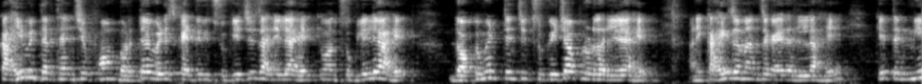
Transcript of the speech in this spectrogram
काही विद्यार्थ्यांचे फॉर्म भरत्या वेळेस काहीतरी चुकीचे झालेले आहेत किंवा चुकलेले आहेत. डॉक्युमेंट त्यांचे चुकीचे अपलोड झालेले आहेत. आणि काही जणांचं काय झालेलं आहे की त्यांनी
